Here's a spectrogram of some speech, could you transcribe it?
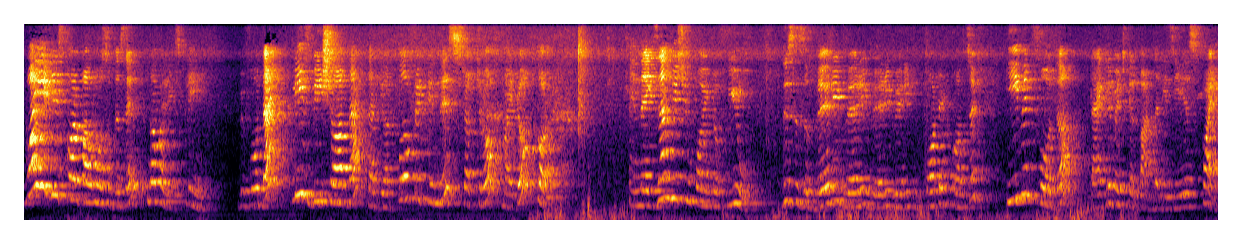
Why it is called powerhouse of the cell? Now I will explain. Before that, please be sure that, that you are perfect in this structure of mitochondria. In the examination point of view, this is a very, very, very, very important concept even for the diagrammatical part that is AS5.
